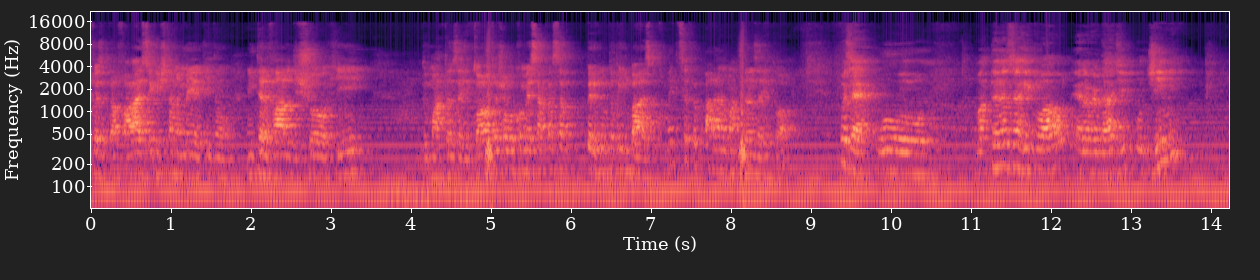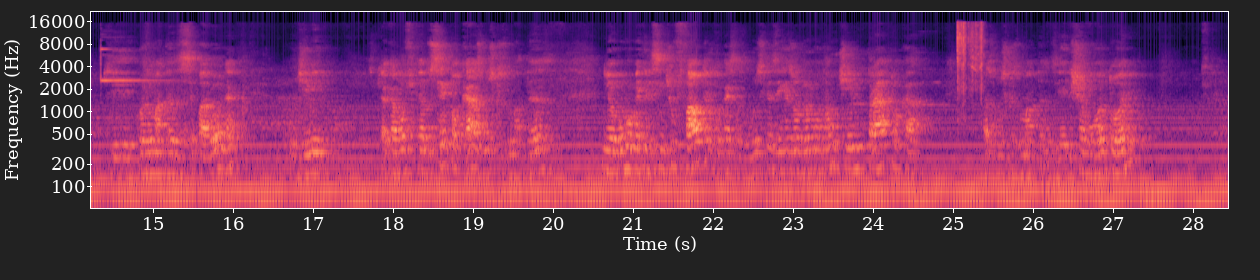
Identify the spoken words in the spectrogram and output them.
Bastante coisa pra falar. Eu sei que a gente tá no meio aqui do no intervalo de show aqui do Matanza Ritual, então eu já vou começar com essa pergunta bem básica. Como é que você foi parar no Matanza Ritual? Pois é, o Matanza Ritual é na verdade o Jimmy, que quando o Matanza se separou, né? O Jimmy que acabou ficando sem tocar as músicas do Matanza. Em algum momento ele sentiu falta de tocar essas músicas e resolveu montar um time para tocar as músicas do Matanza. E aí ele chamou o Antônio,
